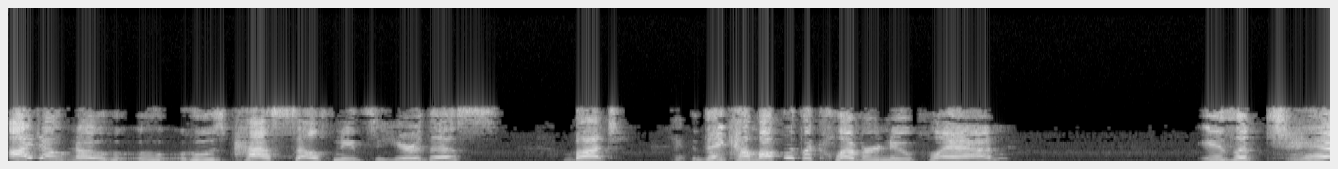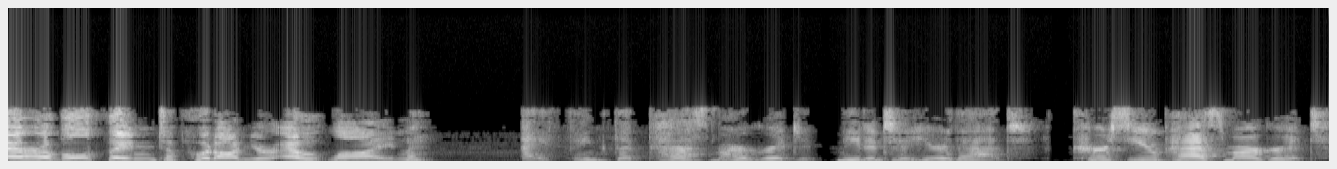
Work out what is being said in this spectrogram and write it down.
I don't know who, whose past self needs to hear this, but they come up with a clever new plan is a terrible thing to put on your outline. I think that past Margaret needed to hear that. Curse you, past Margaret.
